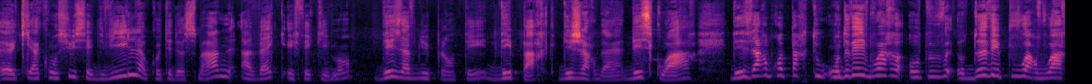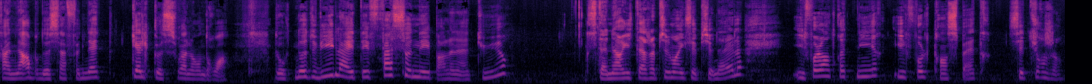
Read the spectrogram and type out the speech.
euh, qui a conçu cette ville aux côtés d'Haussmann avec effectivement des avenues plantées, des parcs, des jardins, des squares, des arbres partout. On devait, voir, on pouvait- on devait pouvoir voir un arbre de sa fenêtre, quel que soit l'endroit. Donc notre ville a été façonnée par la nature. C'est un héritage absolument exceptionnel. Il faut l'entretenir, il faut le transmettre. C'est urgent.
